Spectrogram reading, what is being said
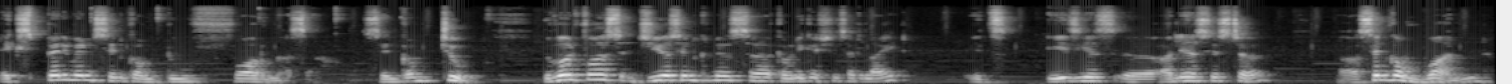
Experiment SYNCOM 2 for NASA. SYNCOM 2 the world's first geosynchronous uh, communication satellite, its easiest uh, earlier sister, uh, SYNCOM 1,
